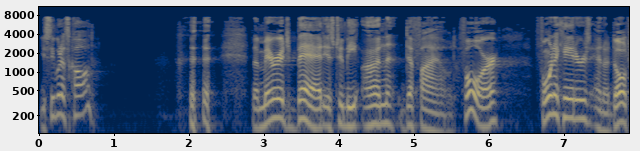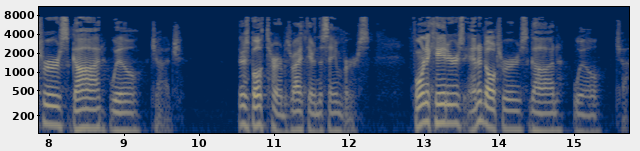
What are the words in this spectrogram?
you see what it's called? the marriage bed is to be undefiled. For fornicators and adulterers, God will judge. There's both terms right there in the same verse. Fornicators and adulterers, God will judge.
